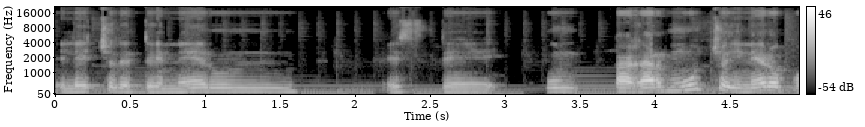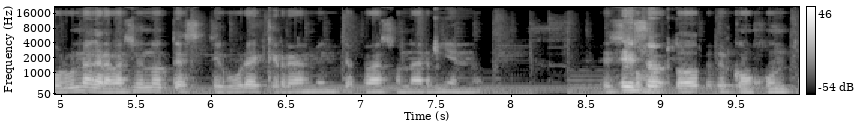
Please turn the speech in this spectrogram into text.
el hecho de tener un, este, un, pagar mucho dinero por una grabación no te asegura que realmente va a sonar bien, ¿no? Es Eso, como todo el conjunto.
